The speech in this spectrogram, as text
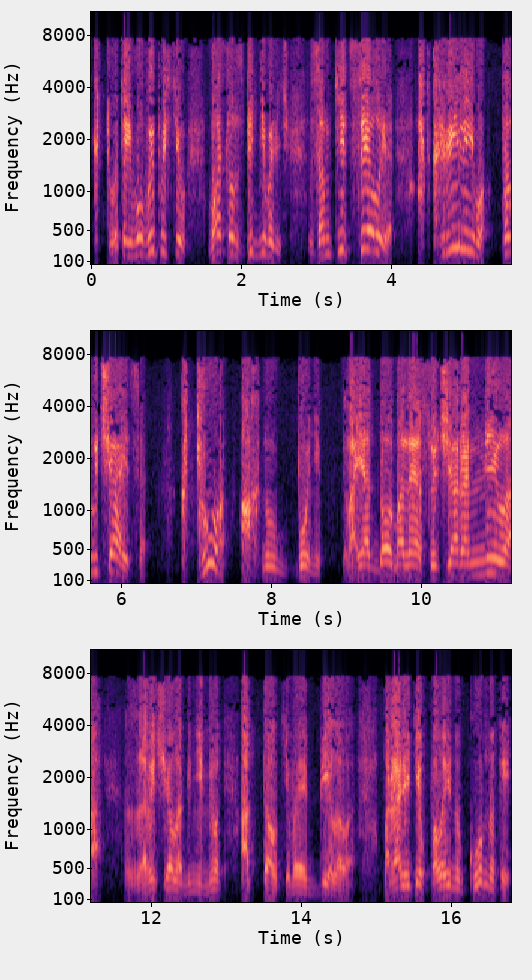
«Кто-то его выпустил, Васлав Збигневович! Замки целые! Открыли его, получается!» «Кто?» — ахнул Боник. «Твоя долбаная сучара Мила!» — зарычал огнемет, отталкивая Белого. Пролетев половину комнаты,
